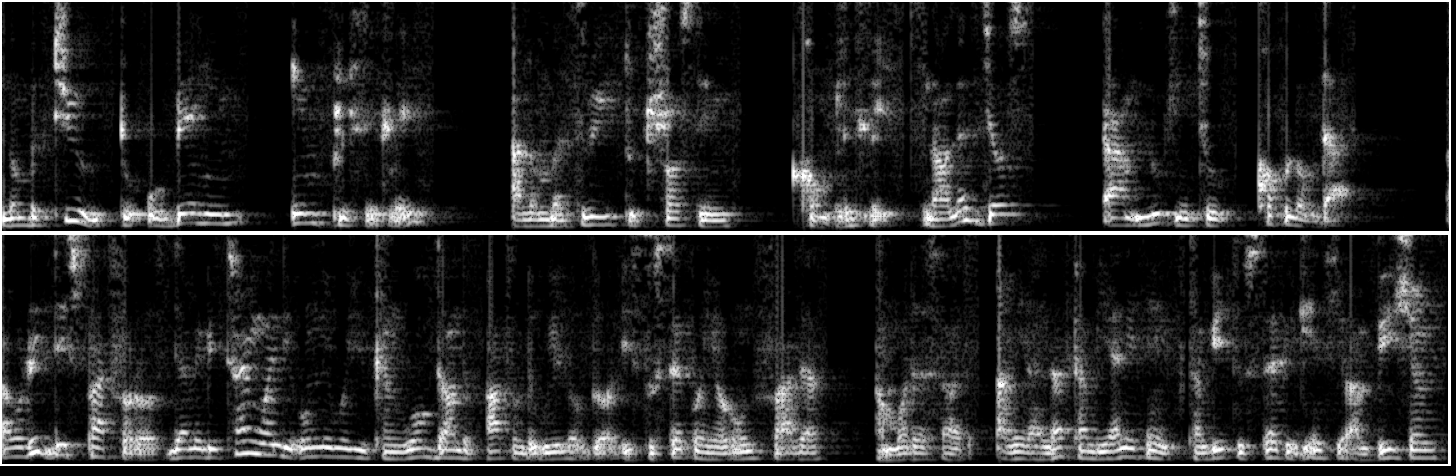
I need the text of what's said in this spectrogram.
number two, to obey Him implicitly, and number three, to trust Him completely. Now, let's just um, look into a couple of that. I will read this part for us. There may be time when the only way you can walk down the path of the will of God is to step on your own father and mother's heart. I mean, and that can be anything. It can be to step against your ambition,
